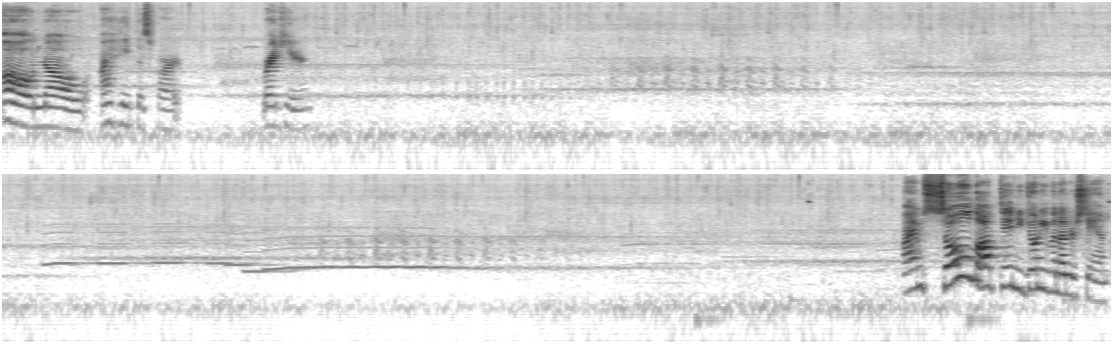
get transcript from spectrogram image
Oh no, I hate this part. Right here. I'm so locked in, you don't even understand.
